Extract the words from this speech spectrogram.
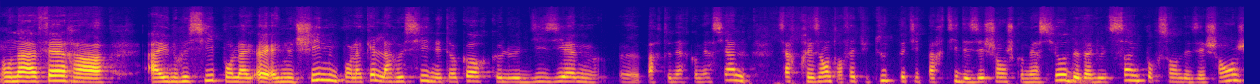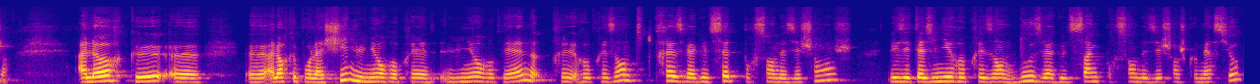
on a affaire à, une Russie pour euh, une Chine pour laquelle la Russie n'est encore que le dixième partenaire commercial. Ça représente en fait une toute petite partie des échanges commerciaux, 2,5% des échanges, alors que euh, alors que pour la Chine, l'Union européenne, représente 13,7% des échanges, les États-Unis représentent 12,5% des échanges commerciaux,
